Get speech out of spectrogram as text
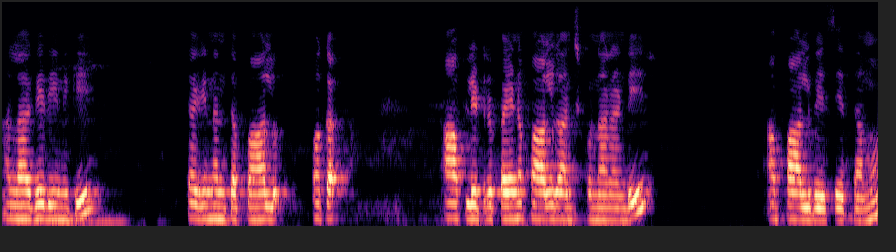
అలాగే దీనికి తగినంత పాలు ఒక హాఫ్ లీటర్ పైన పాలు కాంచుకున్నానండి. ఆ పాలు వేసేద్దాము.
